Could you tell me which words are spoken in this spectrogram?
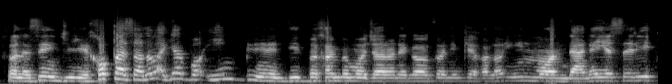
خلاصه اینجوری خب پس حالا اگر با این دید بخوایم به ماجرا نگاه کنیم که حالا این ماندنه یه سری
